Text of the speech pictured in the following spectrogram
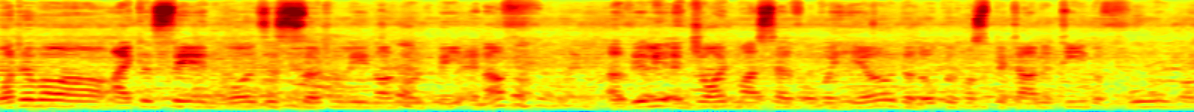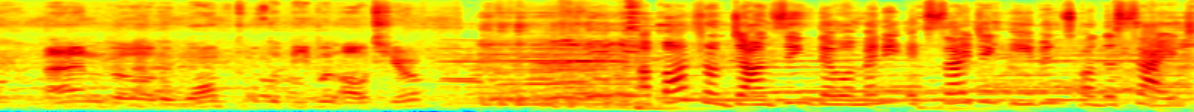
whatever I could say in words is certainly not going to be enough. I really enjoyed myself over here, the local hospitality, the food, and uh, the warmth of the people out here. Apart from dancing, there were many exciting events on the side,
